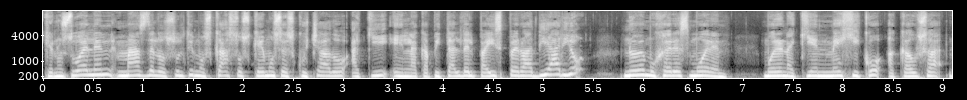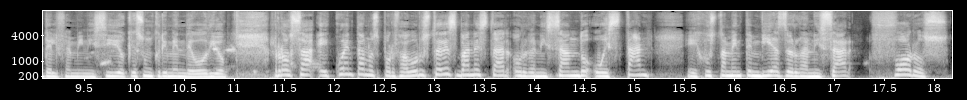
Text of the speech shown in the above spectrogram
que nos duelen más de los últimos casos que hemos escuchado aquí en la capital del país, pero a diario nueve mujeres mueren mueren aquí en México a causa del feminicidio, que es un crimen de odio. Rosa, eh, cuéntanos, por favor, ustedes van a estar organizando o están eh, justamente en vías de organizar foros.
